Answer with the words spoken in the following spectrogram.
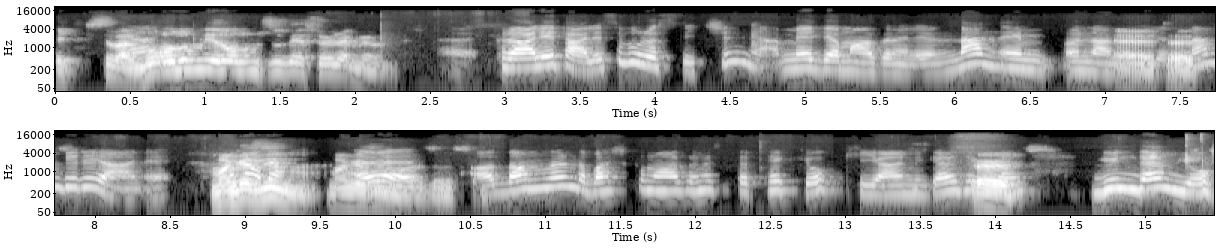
Etkisi var. Yani- Bu olumlu ya da olumsuz diye söylemiyorum. Kraliyet ailesi burası için yani medya malzemelerinden en önemlilerinden Evet, biri yani. Magazin, Ama- magazin evet. malzemesi. Adamların da başka malzemesi de pek yok ki yani gerçekten Evet. gündem yok.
